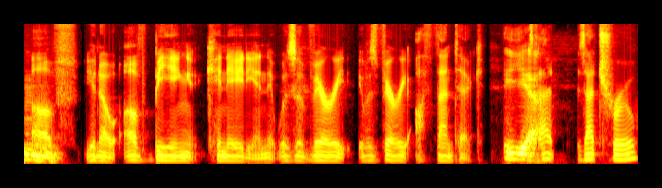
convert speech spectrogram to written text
mm. of, you know, of being Canadian. It was a very, it was very authentic. Yeah, is that, is that true?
